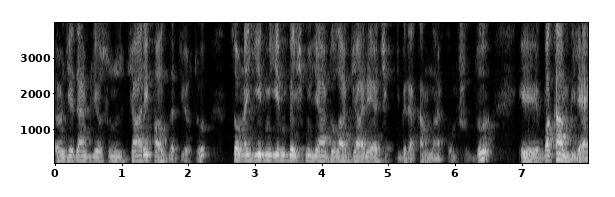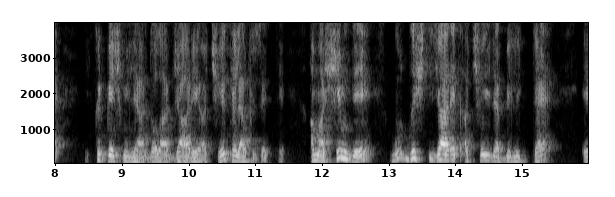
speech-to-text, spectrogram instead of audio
önceden biliyorsunuz cari fazla diyordu. Sonra 20-25 milyar dolar cari açık gibi rakamlar konuşuldu. E, bakan bile 45 milyar dolar cari açığı telaffuz etti. Ama şimdi bu dış ticaret açığıyla birlikte e,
